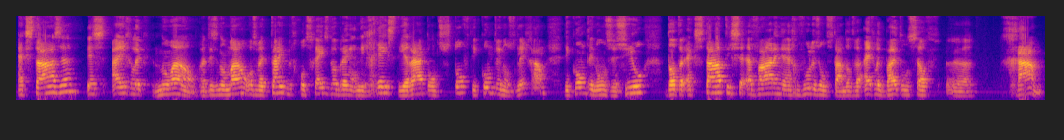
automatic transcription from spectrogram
extase is eigenlijk normaal. Het is normaal als wij tijd met Gods geest doorbrengen en die geest die raakt ons stof, die komt in ons lichaam, die komt in onze ziel, dat er extatische ervaringen en gevoelens ontstaan, dat we eigenlijk buiten onszelf uh, gaan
